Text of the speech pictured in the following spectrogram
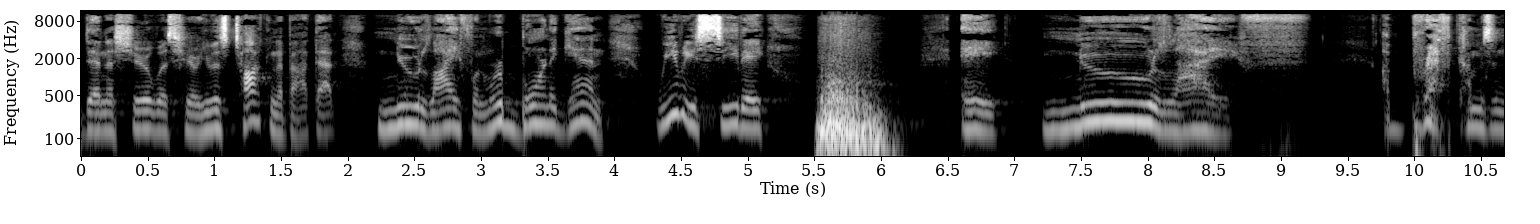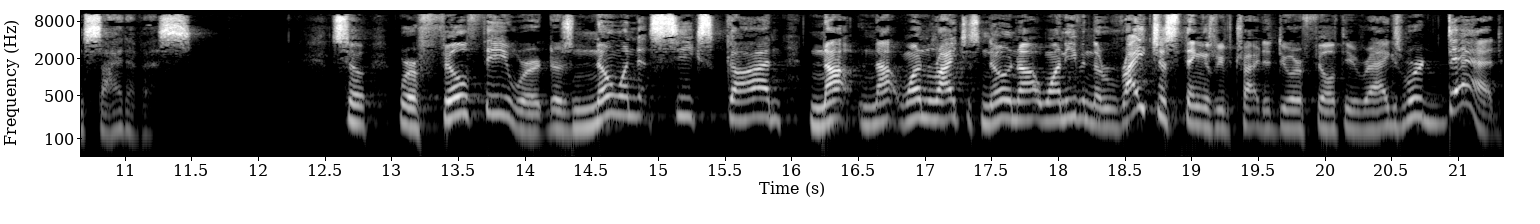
Dennis Shear was here, he was talking about that new life. When we're born again, we receive a, a new life. A breath comes inside of us. So we're filthy. We're, there's no one that seeks God. Not, not one righteous. No, not one. Even the righteous things we've tried to do are filthy rags. We're dead.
